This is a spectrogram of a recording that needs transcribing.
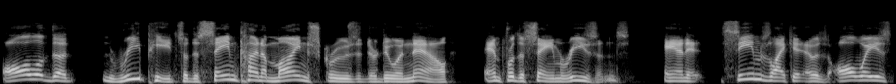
all of the repeats of the same kind of mind screws that they're doing now and for the same reasons. And it seems like it was always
